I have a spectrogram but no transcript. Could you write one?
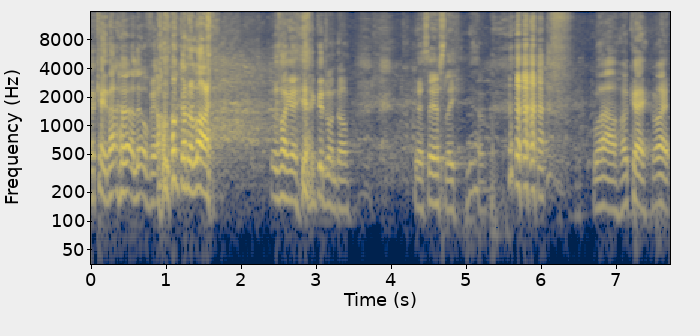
okay, that hurt a little bit. I'm not going to lie. It was like, a, yeah, good one, Dom. Yeah, seriously. Yeah. wow, okay, right.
